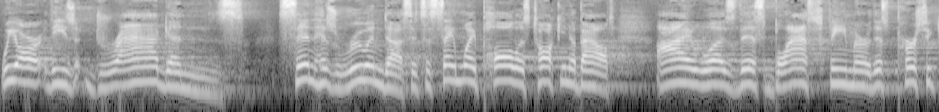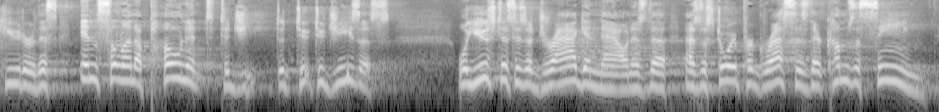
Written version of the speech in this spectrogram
We are these dragons. Sin has ruined us. It's the same way Paul is talking about. I was this blasphemer, this persecutor, this insolent opponent to, G- to, to, to Jesus. Well, Eustace is a dragon now, and as the, as the story progresses, there comes a scene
